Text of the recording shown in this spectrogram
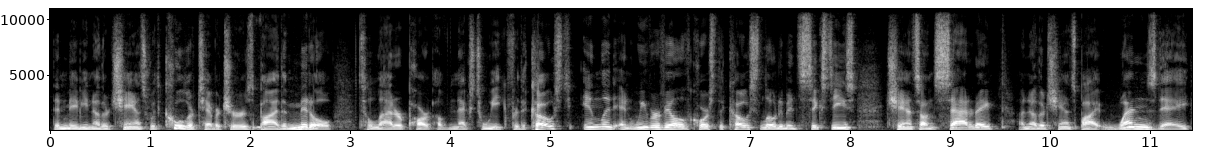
Then maybe another chance with cooler temperatures by the middle to latter part of next week. For the coast, inland, and Weaverville, of course, the coast low to mid 60s. Chance on Saturday, another chance by Wednesday.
